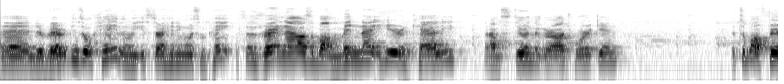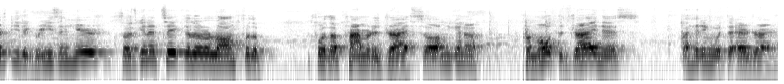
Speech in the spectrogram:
And if everything's okay, then we can start hitting with some paint. Since right now it's about midnight here in Cali, and I'm still in the garage working, it's about 50 degrees in here, so it's gonna take a little long for the for the primer to dry. So I'm gonna promote the dryness by hitting with the air dryer.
